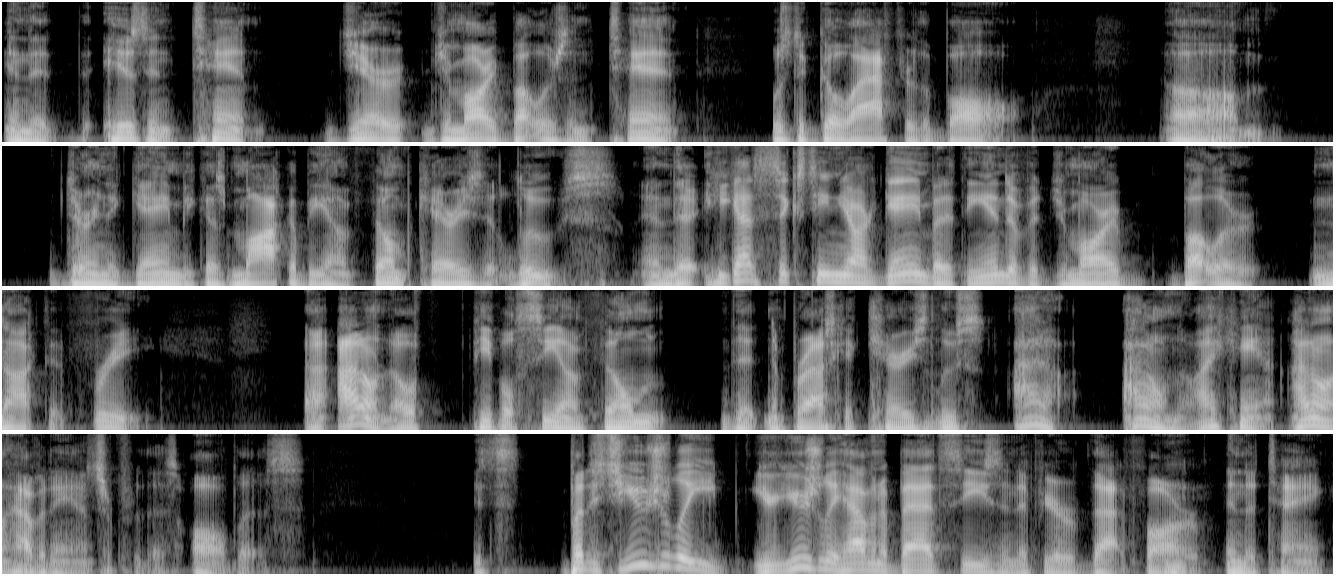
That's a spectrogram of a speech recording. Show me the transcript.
and that his intent, Jer- Jimari Butler's intent, was to go after the ball um, during the game because Mockobee on film carries it loose, and there, he got a 16 yard gain, but at the end of it, Jimari Butler knocked it free. I, I don't know if people see on film that Nebraska carries loose. I don't, I don't know. I can't. I don't have an answer for this. All this. It's but it's usually you're usually having a bad season if you're that far mm. in the tank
